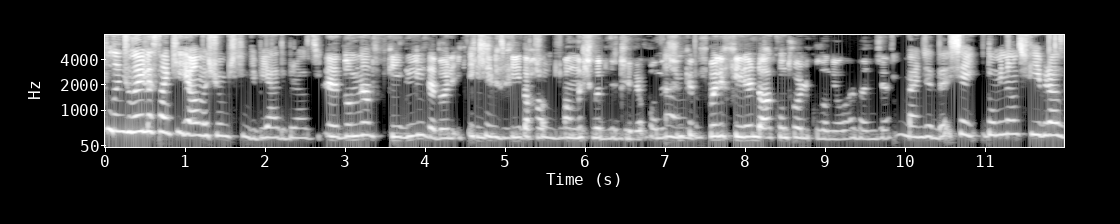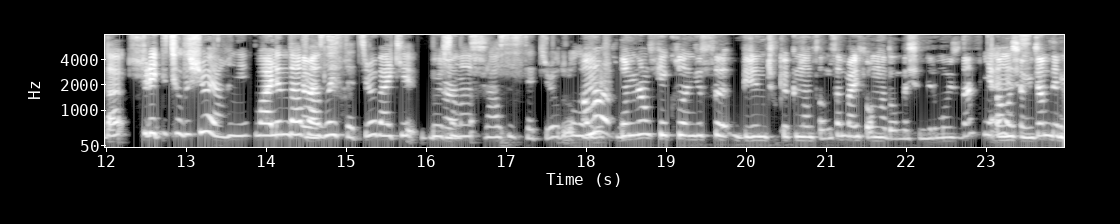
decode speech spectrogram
kullanıcılarıyla sanki iyi anlaşıyormuşsun gibi geldi birazcık. E, dominant fi değil de böyle ikinci, İkinci, fi daha üçüncü. anlaşılabilir geliyor bana. Çünkü Anladım. böyle fiillerini daha kontrollü kullanıyorlar bence. Bence de şey dominant fi biraz daha sürekli çalışıyor ya hani varlığını daha Evet. fazla hissettiriyor. Belki böyle Evet. sana rahatsız hissettiriyordur. Olabilir. Ama dominant fi kullanıcısı birini çok yakından tanısam belki onunla da anlaşabilirim. O yüzden Ya evet. anlaşamayacağım demiyorum.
